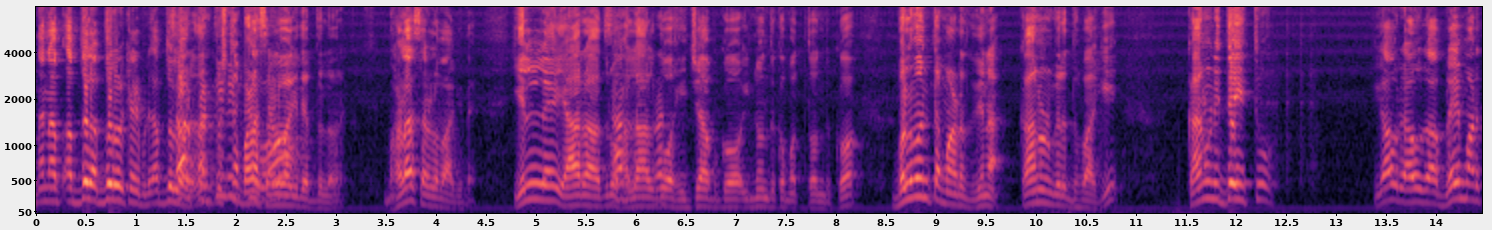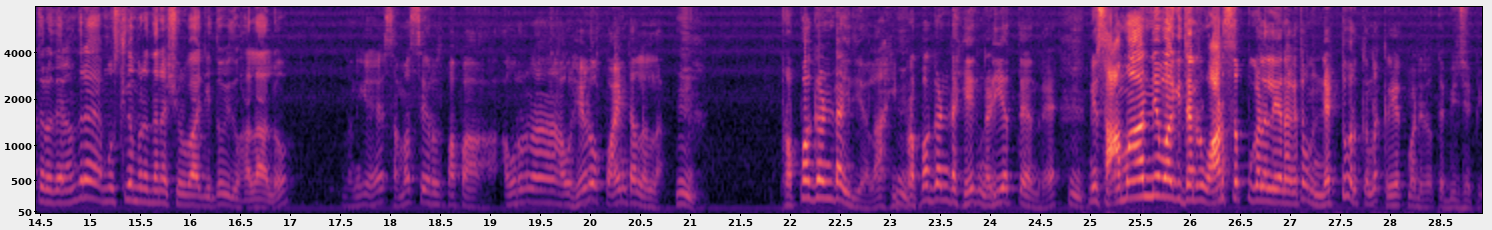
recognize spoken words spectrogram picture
ನಾನು ಅಬ್ದುಲ್ ಅಬ್ದುಲ್ ಅವ್ರು ಕೇಳಿಬಿಡಿ. ಅಬ್ದುಲ್ ಅವರು. ನನ್ನ ಪ್ರಶ್ನೆ ಬಹಳ ಸರಳವಾಗಿದೆ ಅಬ್ದುಲ್ ಅವರೇ. ಬಹಳ ಸರಳವಾಗಿದೆ. ಎಲ್ಲೇ ಯಾರಾದರೂ ಗೋ ಹಲಾಲ್ಗೋ ಹಿಜಾಬ್ಗೋ ಇನ್ನೊಂದಕ್ಕೋ ಮತ್ತೊಂದಕ್ಕೋ ಬಲವಂತ ಮಾಡೋದು ದಿನ. ಕಾನೂನು ವಿರುದ್ಧವಾಗಿ. ಕಾನೂನು ಇದ್ದೇ ಇತ್ತು. ಈಗ ಅವ್ರು ಅವಾಗ ಬ್ಲೇಮ್ ಮಾಡ್ತಿರೋದೇನು ಅಂದ್ರೆ ಮುಸ್ಲಿಮರಿಂದನೇ ಶುರುವಾಗಿದ್ದು ಇದು ಹಲಾಲು. ನನಗೆ ಸಮಸ್ಯೆ ಇರೋದು ಪಾಪ ಅವ್ರನ್ನ ಅವ್ರು ಹೇಳೋ ಪಾಯಿಂಟ್ ಅಲ್ಲಲ್ಲ. ಹ್ಮ್. ಪ್ರಪಗಂಡ ಇದೆಯಲ್ಲ ಈ ಪ್ರಪಗಂಡ ಹೇಗೆ ನಡೆಯುತ್ತೆ ಅಂದ್ರೆ ನೀವು ಸಾಮಾನ್ಯವಾಗಿ ಜನರು ವಾಟ್ಸಪ್ಗಳಲ್ಲಿ ಏನಾಗುತ್ತೆ ಒಂದು ನೆಟ್ವರ್ಕ್ ಅನ್ನ ಕ್ರಿಯೇಟ್ ಮಾಡಿರುತ್ತೆ ಬಿಜೆಪಿ.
